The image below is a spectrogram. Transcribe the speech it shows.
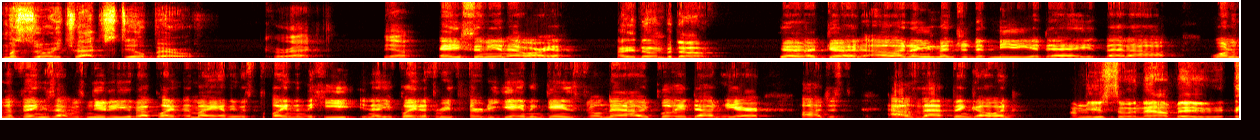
Missouri tried to steal Barrow. Correct. Yep. Hey, Simeon, how are you? How you doing, big? Good, good. Uh, I know you mentioned at media day that uh, one of the things that was new to you about playing in Miami was playing in the heat. You know, you played a 3:30 game in Gainesville. Now you played down here. Uh, just how's that been going? I'm used to it now, baby.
